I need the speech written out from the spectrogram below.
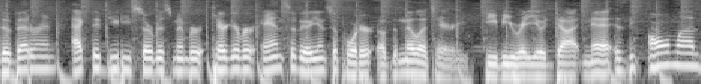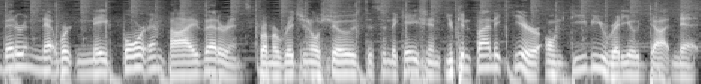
the veteran, active duty service member, caregiver, and civilian supporter of the military. DVRadio.net is the online veteran network made for and by veterans. From original shows to syndication, you can find it here on DVRadio.net.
